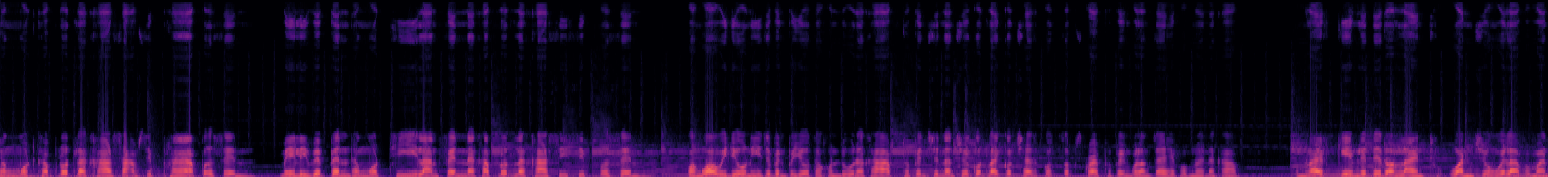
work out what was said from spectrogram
ทั้งหมดครับลดราคา 35%เมลีเวเปนทั้งหมดที่ร้านเฟ้นนะครับลดราคา 40%หวังว่าวิดีโอนี้จะเป็นประโยชน์ต่อคนดูนะครับ ถ้าเป็นเช่นนั้นช่วยกดไลค์กดแชร์กด subscribe เพื่อเป็นกำลังใจให้ผมหน่อยนะครับ ผมไลฟ์เกม Red Dead Online ทุกวันช่วงเวลาประมาณ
